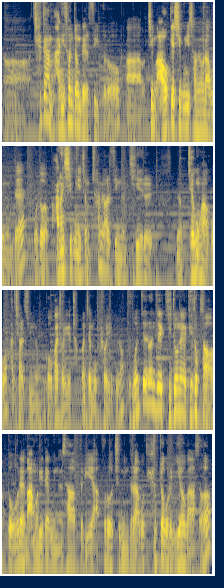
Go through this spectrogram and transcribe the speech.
어, 최대한 많이 선정될 수 있도록 아, 지금 아홉 개 시군이 참여를 하고 있는데 모두 많은 시군이 좀 참여할 수 있는 기회를 제공하고 같이 할 수 있는 거가 저희의 첫 번째 목표이고요. 두 번째는 이제 기존의 계속 사업 또 올해 마무리되고 있는 사업들이 앞으로 주민들하고 계속적으로 이어가서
